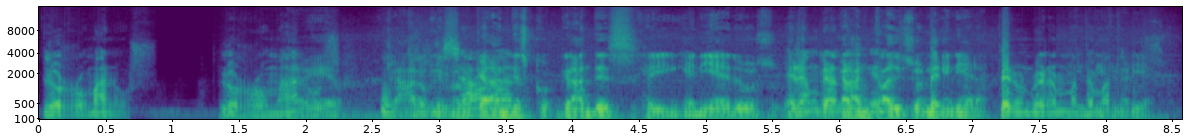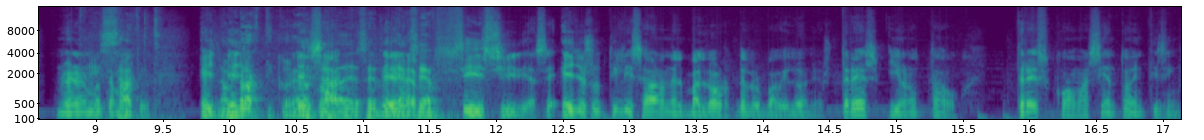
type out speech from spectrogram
los romanos. Los romanos ver, claro, que utilizaban- grandes, grandes ingenieros. Era un gran tradición pe- ingeniera. pero no eran matemáticos. No eran Exacto. matemáticos. Eh, Eran prácticos, era cosa de hacer- de era- hacer. Sí, sí, de hacer. Ellos utilizaron el valor de los babilonios, 3 y un octavo, 3,125.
